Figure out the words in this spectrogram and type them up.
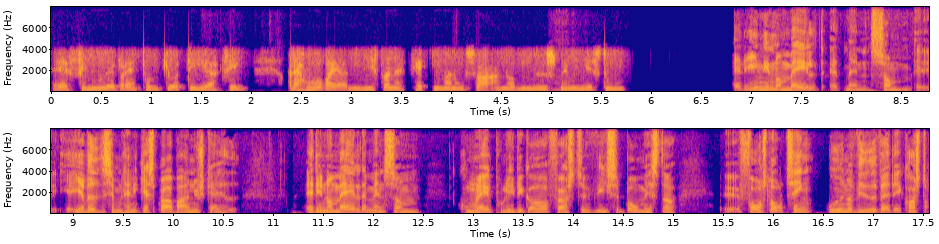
at finde ud af, hvordan får vi gjort det her ting. Og der håber jeg, at ministerne kan give mig nogle svar, når vi mødes med i næste uge. Er det egentlig normalt, at man som... Øh, jeg- ved det simpelthen ikke, jeg spørger bare nysgerrighed. Er det normalt, at man som kommunalpolitiker og første viceborgmester øh, foreslår ting, uden at vide, hvad det koster?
